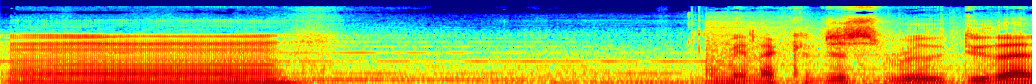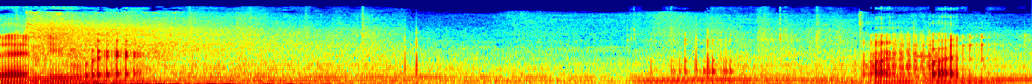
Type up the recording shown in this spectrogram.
Mm, I mean I could just really do that anywhere. Uh, wrong button.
